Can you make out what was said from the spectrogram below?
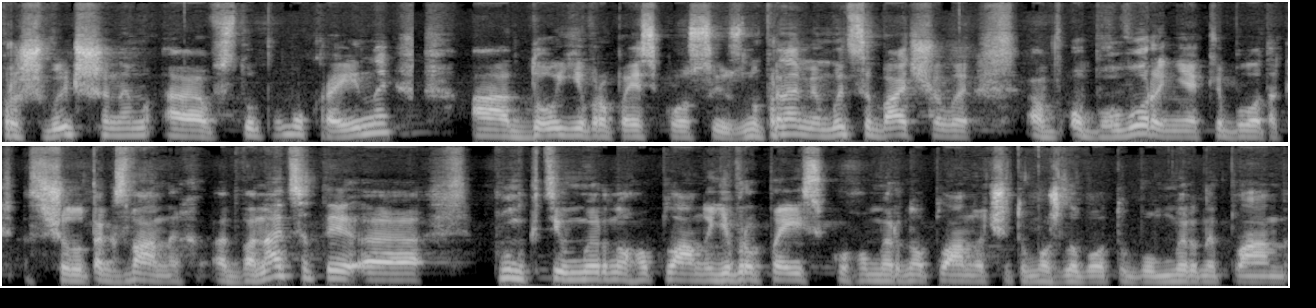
пришвидшеним е, вступом України а, до Європейського союзу. Ну принаймні, ми це бачили в обговоренні, яке було так щодо так званих 12 е, пунктів мирного плану, європейського мирного плану, чи то можливо то був мирний план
